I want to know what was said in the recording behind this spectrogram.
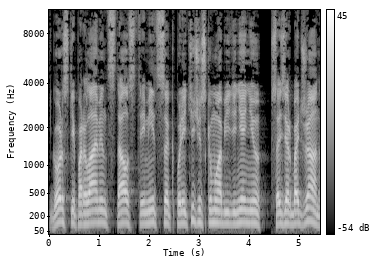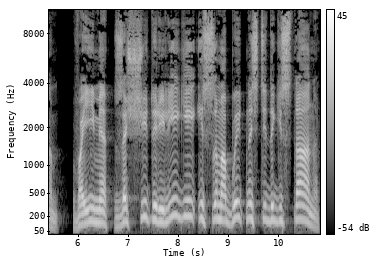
горский парламент стал стремиться к политическому объединению с Азербайджаном, во имя защиты религии и самобытности Дагестана.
